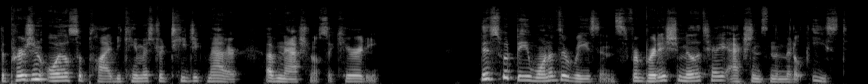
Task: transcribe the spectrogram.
the Persian oil supply became a strategic matter of national security. This would be one of the reasons for British military actions in the Middle East,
